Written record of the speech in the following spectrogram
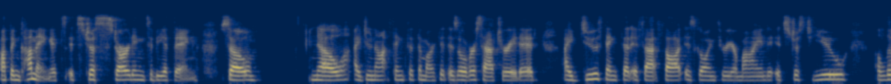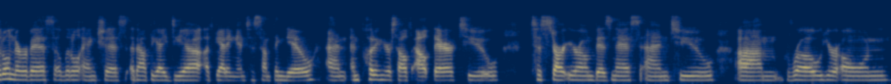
up and coming. It's it's just starting to be a thing. So no, I do not think that the market is oversaturated. I do think that if that thought is going through your mind, it's just you a little nervous, a little anxious about the idea of getting into something new and, and putting yourself out there to to start your own business and to um, grow your own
